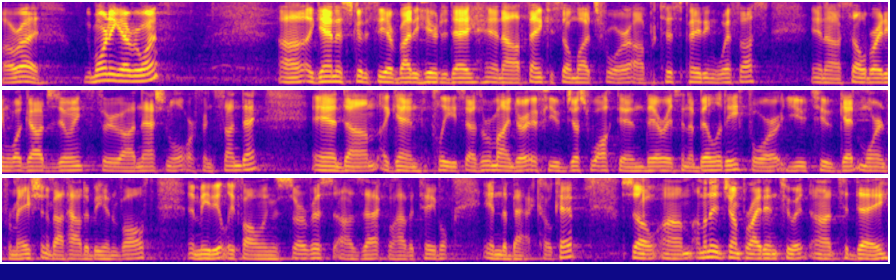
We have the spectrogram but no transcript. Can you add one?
All right. Good morning, everyone. Uh, again, it's good to see everybody here today, and uh, thank you so much for uh, participating with us in uh, celebrating what God's doing through uh, National Orphan Sunday. And um, again, please, as a reminder, if you've just walked in, there is an ability for you to get more information about how to be involved immediately following the service. Uh, Zach will have a table in the back, okay? So um, I'm going to jump right into it today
